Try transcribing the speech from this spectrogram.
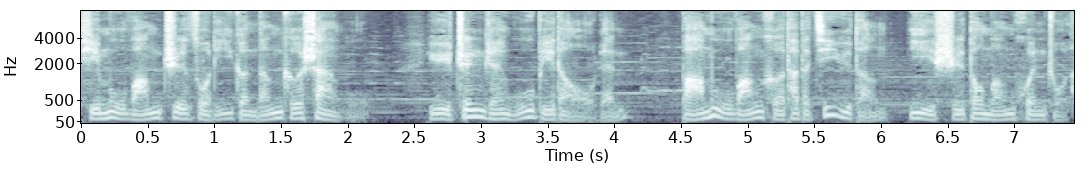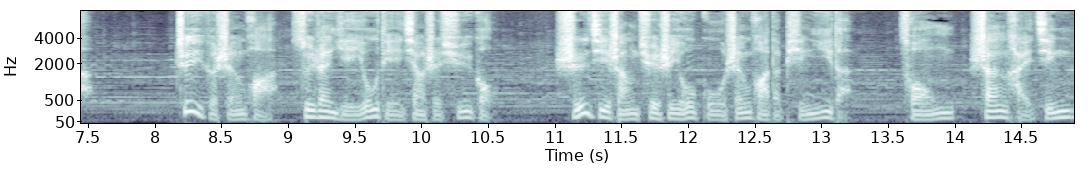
替穆王制作了一个能歌善舞、与真人无别的偶人，把穆王和他的机遇等一时都蒙混住了。这个神话虽然也有点像是虚构。实际上却是有古神话的平依的。从《山海经》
